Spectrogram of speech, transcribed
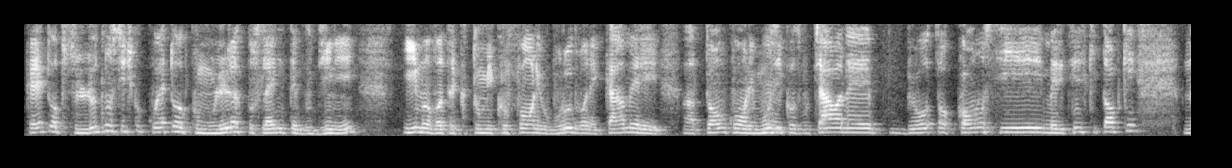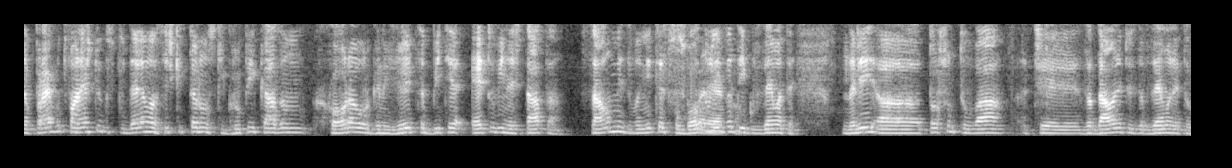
където абсолютно всичко, което акумулирах последните години, има вътре като микрофони, оборудване, камери, тон клони, музика, озвучаване, било то конуси, медицински топки. Направих го това нещо и го споделям във всички търновски групи и казвам, хора, организирайте събития, ето ви нещата. Само ми звъните, свободно Супер идвате и го вземате. Нали, а, точно това, че за даването и за вземането.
